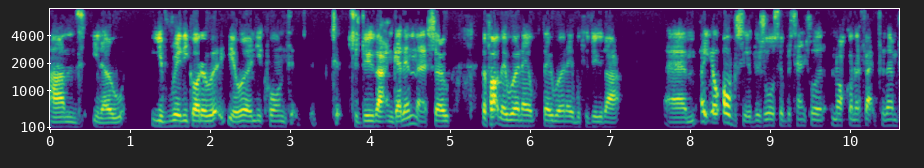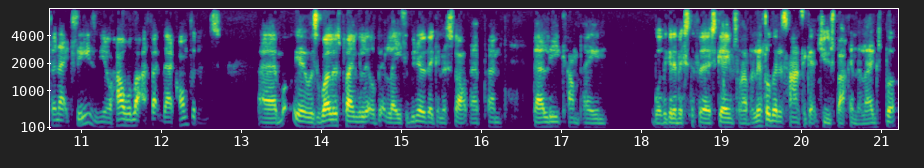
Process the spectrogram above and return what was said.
and you know, you've really got to you know earn your corn to, to, to do that and get in there. So the fact they weren't able, they weren't able to do that. Um, obviously, there's also potential knock-on effect for them for next season. You know, how will that affect their confidence? Um, you know, as well as playing a little bit later, we know they're going to start their their league campaign. Well, they're going to miss the first game, so have a little bit of time to get juice back in the legs. But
